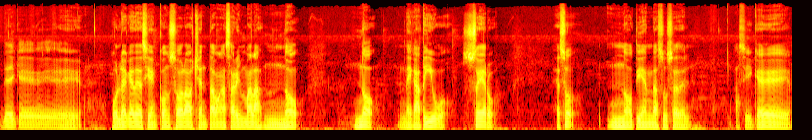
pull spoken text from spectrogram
de que ponle que de 100 consolas 80 van a salir malas. No. No. Negativo. Cero. Eso no tiende a suceder. Así que,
